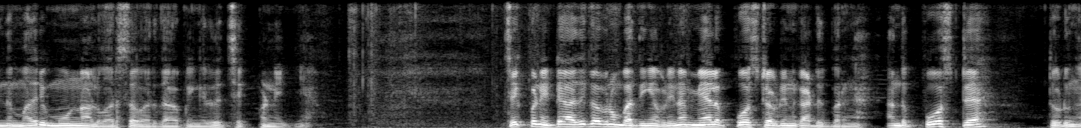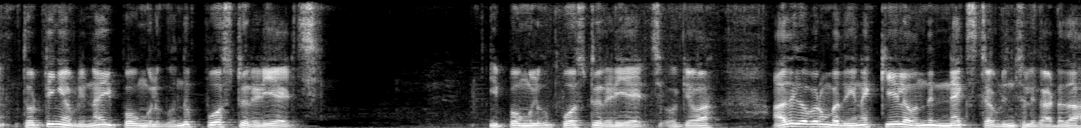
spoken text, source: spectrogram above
இந்த மாதிரி மூணு நாலு வருஷம் வருதா அப்படிங்கிறத செக் பண்ணிக்கங்க. செக் பண்ணிவிட்டு அதுக்கப்புறம் பார்த்தீங்க அப்படின்னா மேலே போஸ்ட் அப்படின்னு காட்டுது பாருங்கள் அந்த போஸ்ட்டை தொடுங்க. தொட்டிங்க அப்படின்னா இப்போ உங்களுக்கு வந்து போஸ்ட்டு ரெடி ஆகிடுச்சு இப்போ உங்களுக்கு போஸ்ட்டு ரெடி ஆகிடுச்சு ஓகேவா அதுக்கப்புறம் பார்த்தீங்கன்னா கீழே வந்து நெக்ஸ்ட் அப்படின்னு சொல்லி காட்டுதா?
